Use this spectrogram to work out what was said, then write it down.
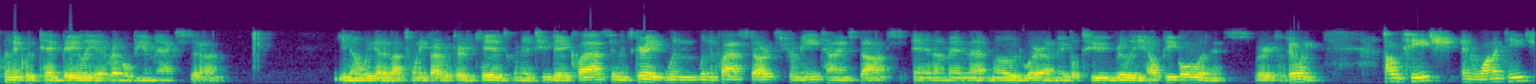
clinic with Ted Bailey at Rebel BMX. Uh, you know, we got about 25 or 30 kids. We're in a two day class, and it's great. When when the class starts, for me, time stops, and I'm in that mode where I'm able to really help people, and it's very fulfilling. I'll teach and want to teach.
